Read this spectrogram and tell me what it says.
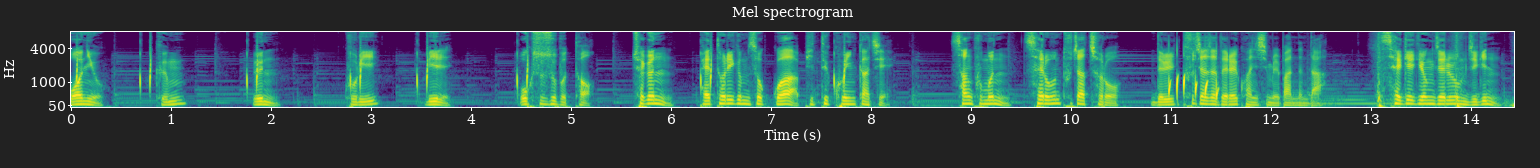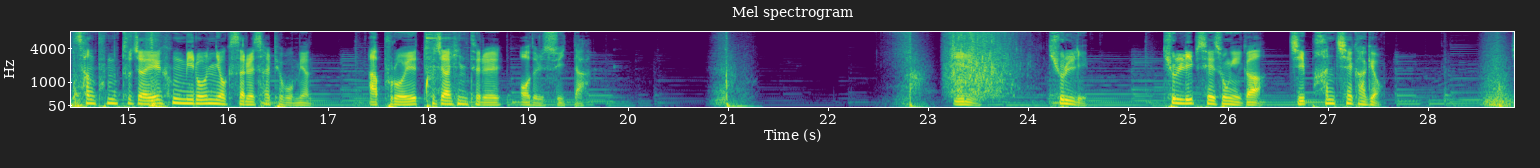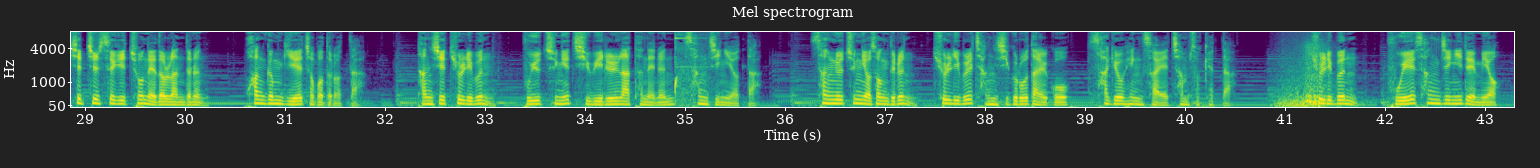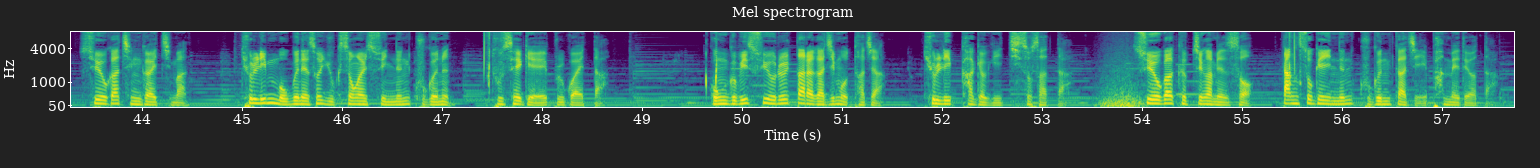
원유, 금, 은, 구리, 밀, 옥수수부터 최근 배터리 금속과 비트코인까지 상품은 새로운 투자처로 늘 투자자들의 관심을 받는다. 세계 경제를 움직인 상품 투자의 흥미로운 역사를 살펴보면 앞으로의 투자 힌트를 얻을 수 있다. 1. 튤립. 튤립 세송이가 집 한 채 가격. 17세기 초 네덜란드는 황금기에 접어들었다. 당시 튤립은 부유층의 지위를 나타내는 상징이었다. 상류층 여성들은 튤립을 장식으로 달고 사교 행사에 참석했다. 튤립은 부의 상징이 되며 수요가 증가했지만 튤립 모근에서 육성할 수 있는 국은은 두세 개에 불과했다. 공급이 수요를 따라가지 못하자 튤립 가격이 치솟았다. 수요가 급증하면서 땅 속에 있는 국은까지 판매되었다.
